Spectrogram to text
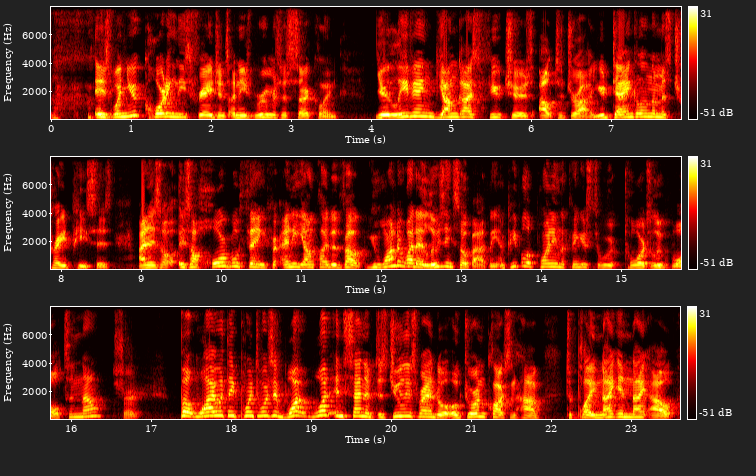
is when you're courting these free agents and these rumors are circling, you're leaving young guys' futures out to dry. You're dangling them as trade pieces. And it's a, it's a horrible thing for any young player to develop. You wonder why they're losing so badly. And people are pointing the fingers to, towards Luke Walton now. Sure. But why would they point towards it? What what incentive does Julius Randle or Jordan Clarkson have to play night in night out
